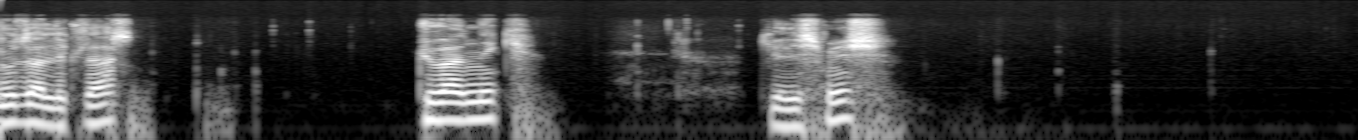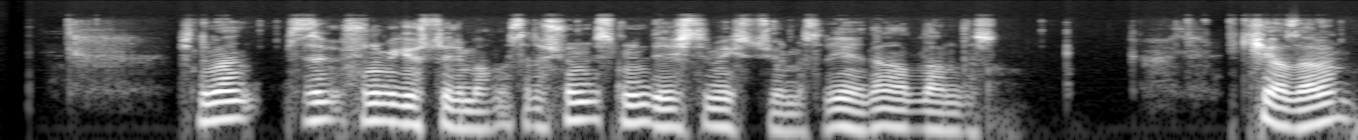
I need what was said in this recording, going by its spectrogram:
özellikler, güvenlik, gelişmiş. Şimdi ben size şunu bir göstereyim bak. Mesela şunun ismini değiştirmek istiyorum. Mesela yeniden adlandır. İki yazarım.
